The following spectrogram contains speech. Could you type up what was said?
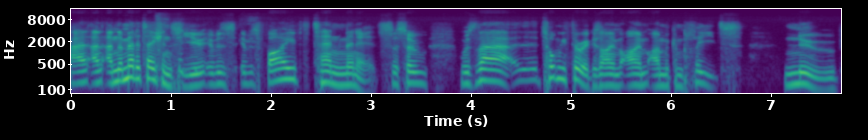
And, and, and the meditations you, it was it was five to ten minutes. So, so was that? Talk me through it because I'm I'm I'm a complete noob,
